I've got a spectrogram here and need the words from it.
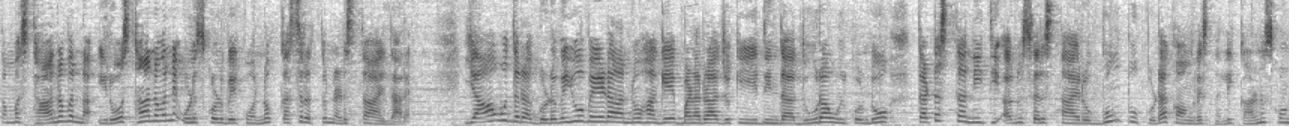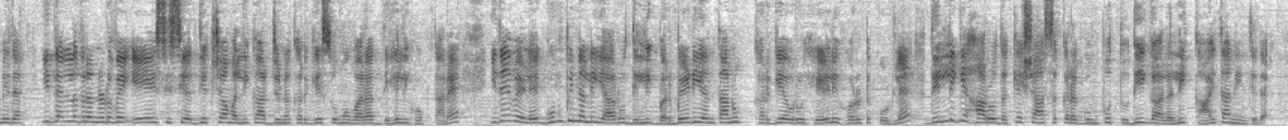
ತಮ್ಮ ಸ್ಥಾನವನ್ನ, ಇರೋ ಸ್ಥಾನವನ್ನೇ ಉಳಿಸ್ಕೊಳ್ಬೇಕು ಅನ್ನೋ ಕಸರತ್ತು ನಡೆಸ್ತಾ ಇದ್ದಾರೆ. ಯಾವುದರ ಗೊಡವೆಯೂ ಬೇಡ ಅನ್ನೋ ಹಾಗೆ ಬಣರಾಜಕೀಯದಿಂದ ದೂರ ಉಳ್ಕೊಂಡು ತಟಸ್ಥ ನೀತಿ ಅನುಸರಿಸ್ತಾ ಇರೋ ಗುಂಪು ಕೂಡ ಕಾಂಗ್ರೆಸ್ನಲ್ಲಿ ಕಾಣಿಸ್ಕೊಂಡಿದೆ. ಇದೆಲ್ಲದರ ನಡುವೆ ಎಐಸಿಸಿ ಅಧ್ಯಕ್ಷ ಮಲ್ಲಿಕಾರ್ಜುನ ಖರ್ಗೆ ಸೋಮವಾರ ದೆಹಲಿಗೆ ಹೋಗ್ತಾರೆ. ಇದೇ ವೇಳೆ ಗುಂಪಿನಲ್ಲಿ ಯಾರು ದಿಲ್ಲಿಗೆ ಬರಬೇಡಿ ಅಂತಾನೂ ಖರ್ಗೆ ಅವರು ಹೇಳಿ ಹೊರಟು ಕೂಡಲೇ ದಿಲ್ಲಿಗೆ ಹಾರೋದಕ್ಕೆ ಶಾಸಕರ ಗುಂಪು ತುದಿಗಾಲಲ್ಲಿ ಕಾಯ್ತಾ ನಿಂತಿದೆ.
